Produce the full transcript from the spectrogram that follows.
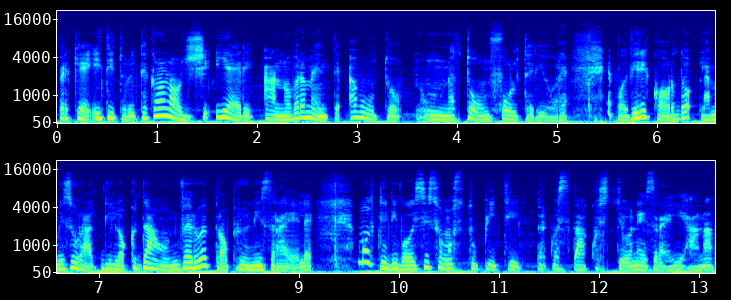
perché i titoli tecnologici ieri hanno veramente avuto un tonfo ulteriore. E poi vi ricordo la misura di lockdown vero e proprio in Israele. Molti di voi si sono stupiti per questa questione israeliana,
